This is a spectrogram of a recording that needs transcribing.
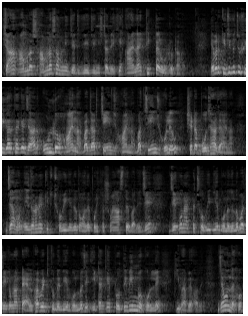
যা আমরা সামনাসামনি যে জিনিসটা দেখি, আয়নায় ঠিক তার উল্টোটা হয়। এবার কিছু কিছু ফিগার থাকে যার উল্টো হয় না বা যার চেঞ্জ হয় না বা চেঞ্জ হলেও সেটা বোঝা যায় না। যেমন এই ধরনের কিছু ছবি কিন্তু তোমাদের পরীক্ষার সময় আসতে পারে যে যে কোনো একটা ছবি দিয়ে বলে দিল বা যে কোনো একটা অ্যালফাবেট তুলে দিয়ে বলল যে এটাকে প্রতিবিম্ব করলে কীভাবে হবে। যেমন দেখো,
